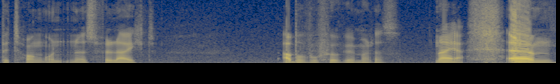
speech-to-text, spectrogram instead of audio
Beton unten ist, vielleicht. Aber wofür will man das? Naja, ähm,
